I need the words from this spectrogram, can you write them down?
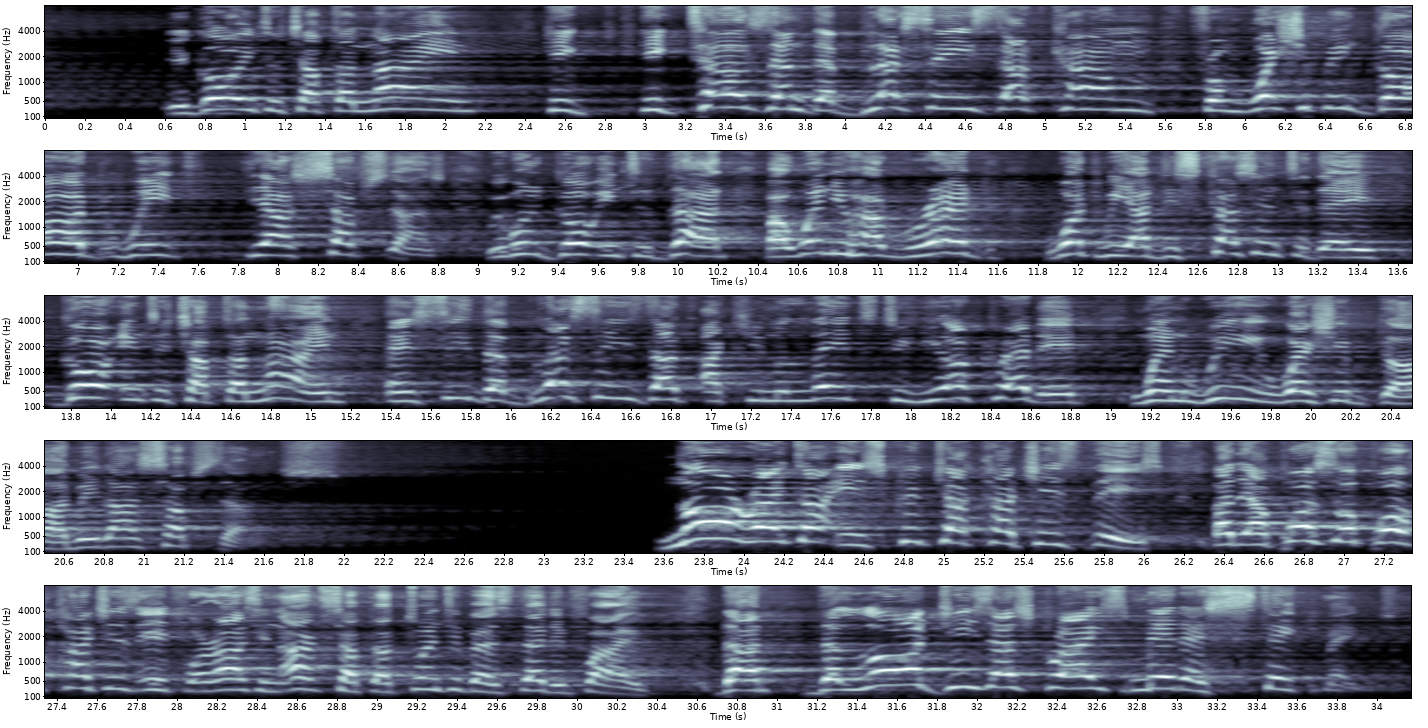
You go into chapter 9, he, he tells them the blessings that come from worshiping God with their substance. We won't go into that, but when you have read what we are discussing today, go into chapter 9 and see the blessings that accumulate to your credit when we worship God with our substance. No writer in scripture catches this, but the apostle Paul catches it for us in Acts chapter 20 verse 35 that the Lord Jesus Christ made a statement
